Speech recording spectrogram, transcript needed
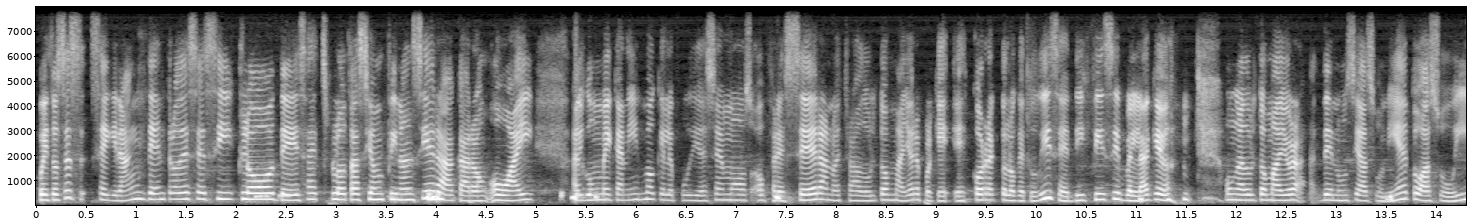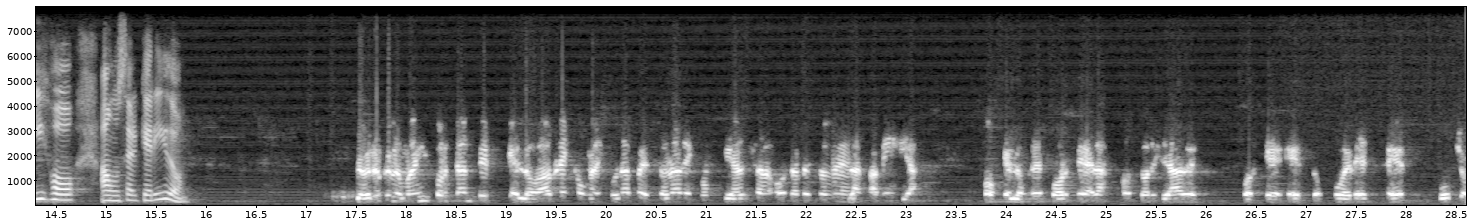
pues entonces seguirán dentro de ese ciclo de esa explotación financiera, Carón, o hay algún mecanismo que le pudiésemos ofrecer a nuestros adultos mayores, porque es correcto lo que tú dices, es difícil, ¿verdad? Que un adulto mayor denuncie a su nieto, a su hijo, a un ser querido. Yo creo que lo más importante es que lo hable con alguna persona de confianza, otra persona de la familia, o que lo reporte a las autoridades, porque esto puede ser mucho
